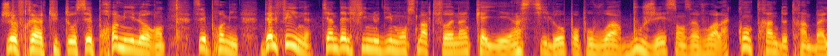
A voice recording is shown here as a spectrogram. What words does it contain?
je ferai un tuto, c'est promis Laurent, c'est promis. Delphine, tiens Delphine nous dit mon smartphone, un cahier, un stylo pour pouvoir bouger sans avoir la contrainte de trimballer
